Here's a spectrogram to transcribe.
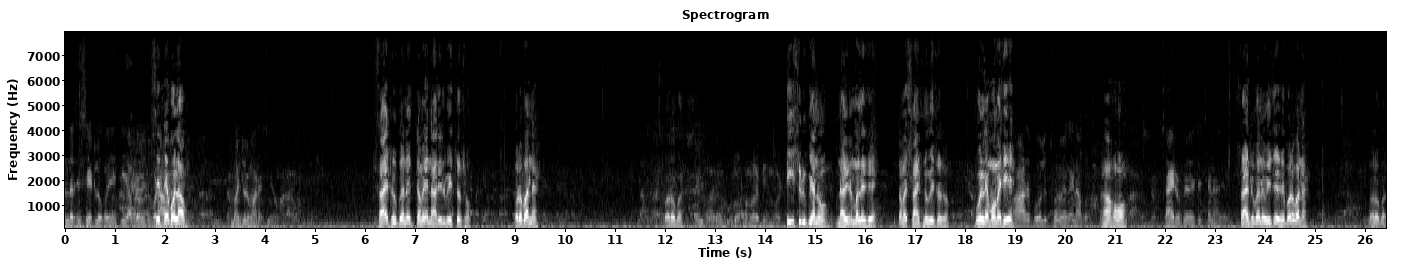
અંદરથી શેઠ લોકો એ કે આપણે વેચવું પડે શેઠને આપણે બોલાવો. મંજૂર માણસ છે. સાઠ રૂપિયાનું તમે નારિયેલ વેચો છો. બરોબર ને? બરોબર. ત્રીસ રૂપિયાનું નારિયેળ મળે છે. તમે સાઠનું વેચો છો. બોલ ને મોમેથી. હા બોલું છું મેં કઈ ના પણ હા હું? સાઠ રૂપિયા વેચે છે ને સાઠ રૂપિયાનું વેચે છે બરોબર ને? બરોબર.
